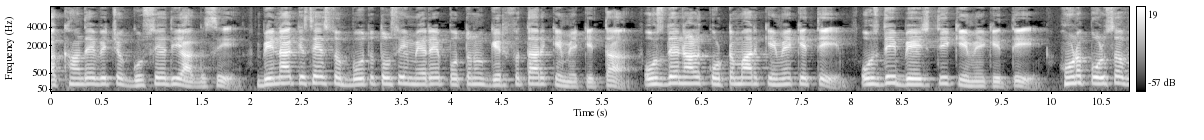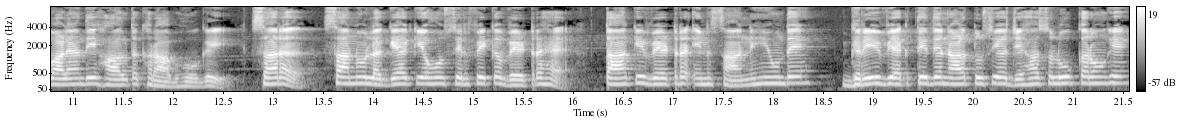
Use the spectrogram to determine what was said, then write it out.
ਅੱਖਾਂ ਦੇ ਵਿੱਚ ਗੁੱਸੇ ਦੀ ਅੱਗ ਸੀ। ਬਿਨਾਂ ਕਿਸੇ ਸਬੂਤ ਤੁਸੀਂ ਮੇਰੇ ਪੁੱਤ ਨੂੰ ਗ੍ਰਿਫਤਾਰ ਕਿਵੇਂ ਕੀਤਾ? ਉਸ ਦੇ ਨਾਲ ਕੁੱਟਮਾਰ ਕਿਵੇਂ ਕੀਤੀ? ਉਸ ਦੀ ਬੇਇੱਜ਼ਤੀ ਕਿਵੇਂ ਕੀਤੀ? ਹੁਣ ਪੁਲਿਸ ਵਾਲਿਆਂ ਦੀ ਹਾਲਤ ਖਰਾਬ ਹੋ ਗਈ। ਸਰ, ਸਾਨੂੰ ਲੱਗਿਆ ਕਿ ਉਹ ਸਿਰਫ ਇੱਕ ਵੇਟਰ ਹੈ, ਤਾਂ ਕਿ ਵੇਟਰ ਇਨਸਾਨ ਨਹੀਂ ਹੁੰਦੇ। ਗਰੀਬ ਵਿਅਕਤੀ ਦੇ ਨਾਲ ਤੁਸੀਂ ਅਜਿਹਾ ਸਲੂਕ ਕਰੋਗੇ?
